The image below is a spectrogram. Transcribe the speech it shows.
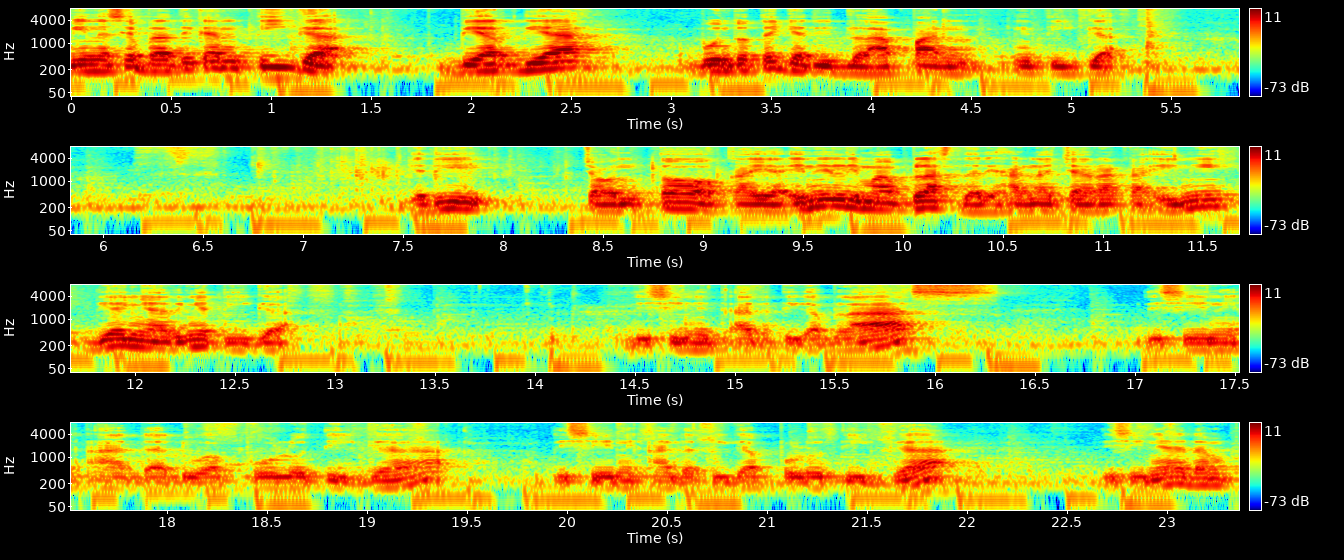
minusnya berarti kan 3 biar dia buntutnya jadi 8 ini 3 jadi contoh kayak ini 15 dari Hana Caraka ini dia nyarinya 3 di sini ada 13 di sini ada 23 di sini ada 33 di sini ada 40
